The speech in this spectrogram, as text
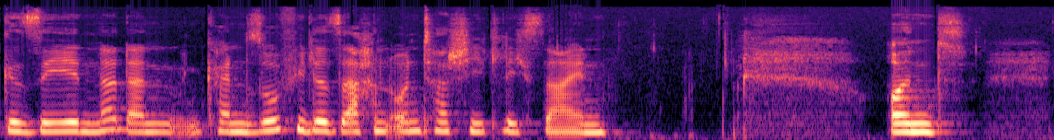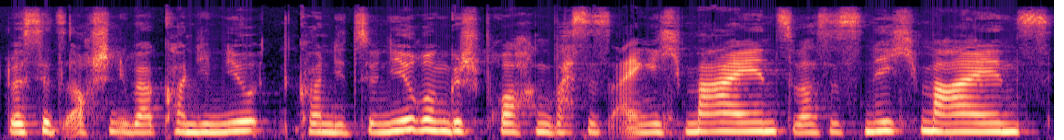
gesehen, ne, dann können so viele Sachen unterschiedlich sein. Und Du hast jetzt auch schon über Konditionierung gesprochen. Was ist eigentlich meins? Was ist nicht meins?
